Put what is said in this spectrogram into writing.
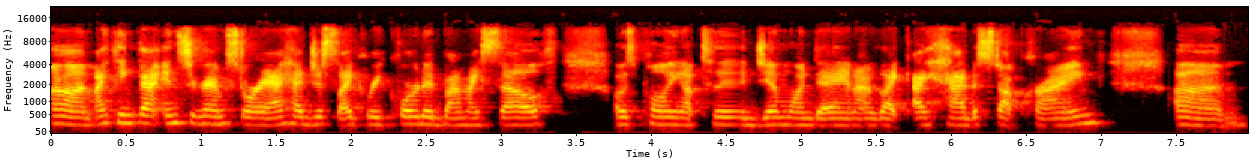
um, I think that Instagram story I had just like recorded by myself. I was pulling up to the gym one day and I was like, I had to stop crying. Um,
